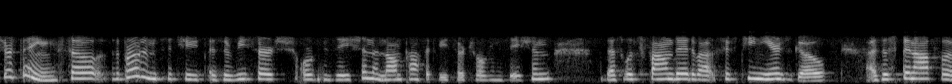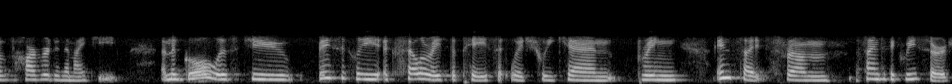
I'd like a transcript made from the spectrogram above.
Sure thing. So the Broad Institute is a research organization, a nonprofit research organization that was founded about 15 years ago as a spin-off of Harvard and MIT. And the goal is to basically accelerate the pace at which we can bring insights from scientific research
